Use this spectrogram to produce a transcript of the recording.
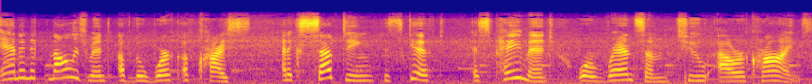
and an acknowledgement of the work of Christ and accepting his gift as payment or ransom to our crimes.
